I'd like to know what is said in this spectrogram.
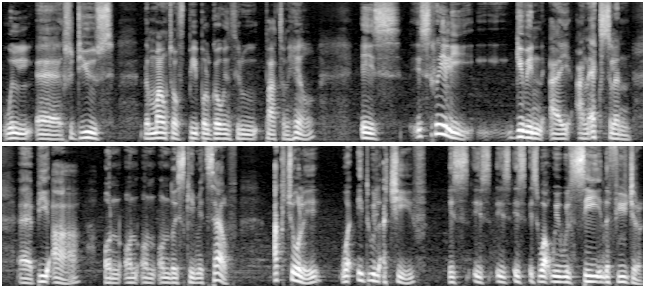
will uh, reduce the amount of people going through Barton Hill, is is really giving a, an excellent PR on, on, on, on the scheme itself. Actually, what it will achieve is, is, is, is, is what we will see in the future.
